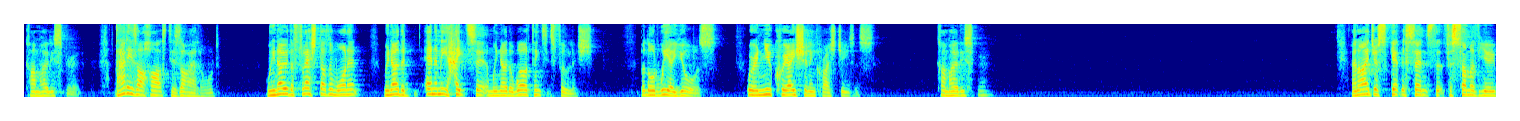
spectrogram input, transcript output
Come, Holy Spirit. That is our heart's desire, Lord. We know the flesh doesn't want it. We know the enemy hates it, and we know the world thinks it's foolish. But Lord, we are yours. We're a new creation in Christ Jesus. Come, Holy Spirit. And I just get the sense that for some of you,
